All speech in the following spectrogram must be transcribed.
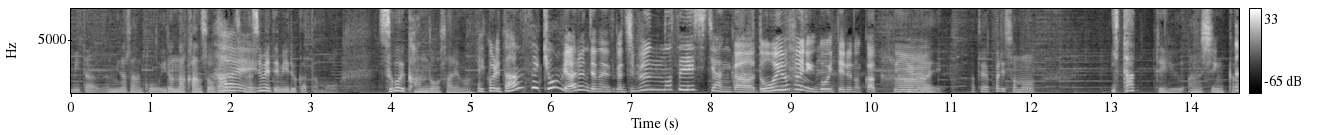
見た皆さんこういろんな感想があるんですけど、はい。初めて見る方もすごい感動されます。えこれ男性興味あるんじゃないですか？自分の精子ちゃんがどういうふうに動いてるのかっていう、はい、あとやっぱりそのいたっていう安心感。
